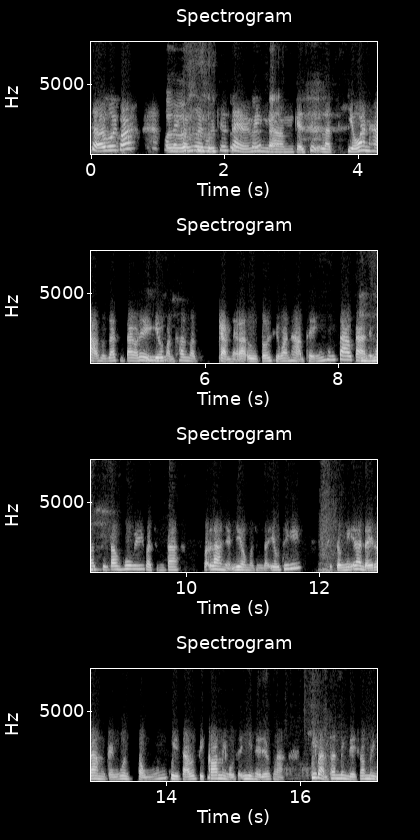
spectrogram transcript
trời ơi vui quá hôm nay ừ. có người muốn chia sẻ với mình um, cái sự là thiếu hoàn hảo thực ra chúng ta có thể ừ. yêu bản thân và cảm thấy là ừ tôi thiếu hoàn hảo thế không sao cả ừ. nếu mà chúng ta vui và chúng ta vẫn làm những điều mà chúng ta yêu thích ý, thì tôi nghĩ là đấy là một cái nguồn sống quý giá bởi vì con mình cũng sẽ nhìn thấy được là khi bản thân mình để cho mình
